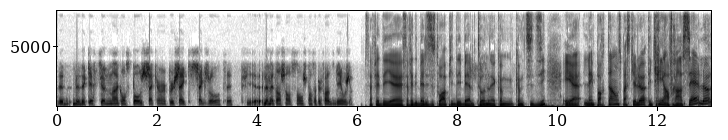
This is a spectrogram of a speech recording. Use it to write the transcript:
de, de, questionnements qu'on se pose chacun un peu chaque, chaque jour, tu sais. Puis euh, le mettre en chanson, je pense que ça peut faire du bien aux gens. Ça fait des, euh, ça fait des belles histoires puis des belles tunes, comme, comme tu dis. Et euh, l'importance, parce que là, tu écris en français, là.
